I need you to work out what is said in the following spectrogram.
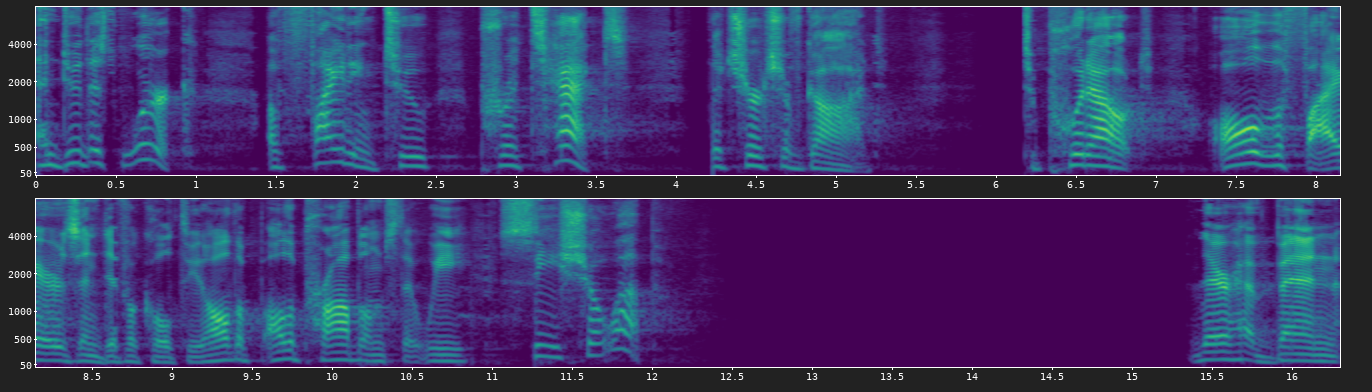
and do this work of fighting to protect the church of God, to put out all the fires and difficulties, all the, all the problems that we see show up. There have been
